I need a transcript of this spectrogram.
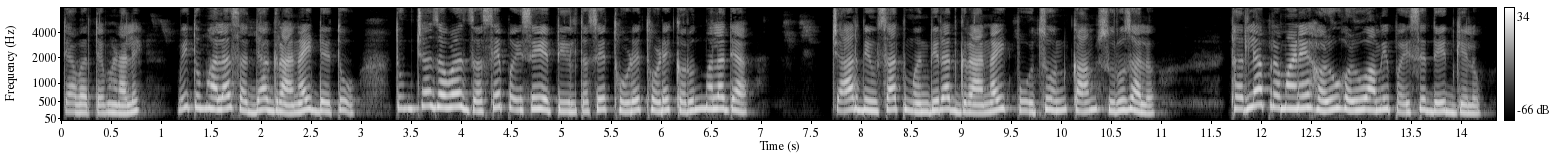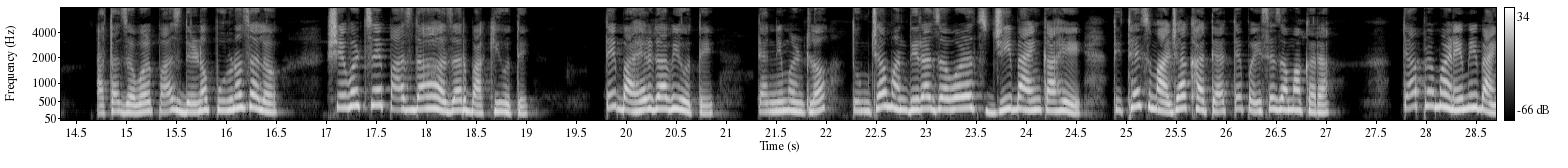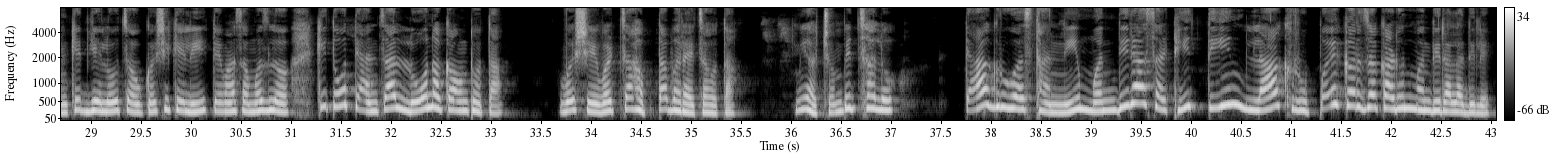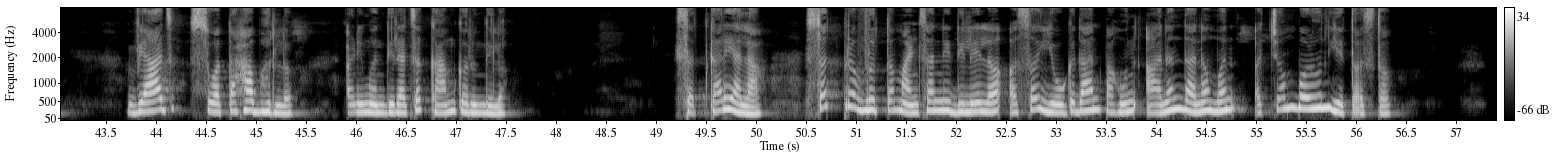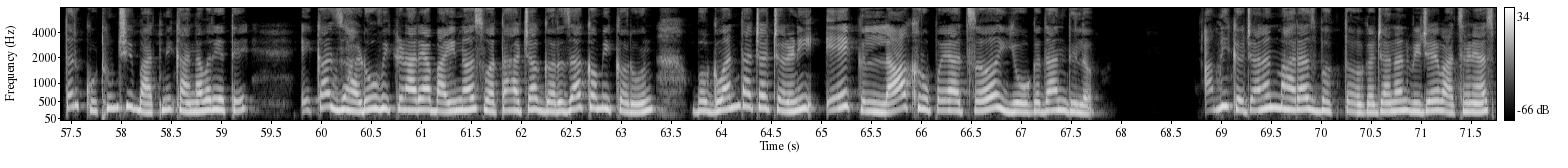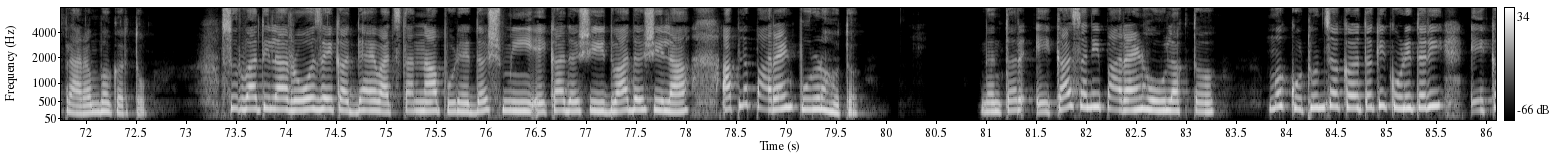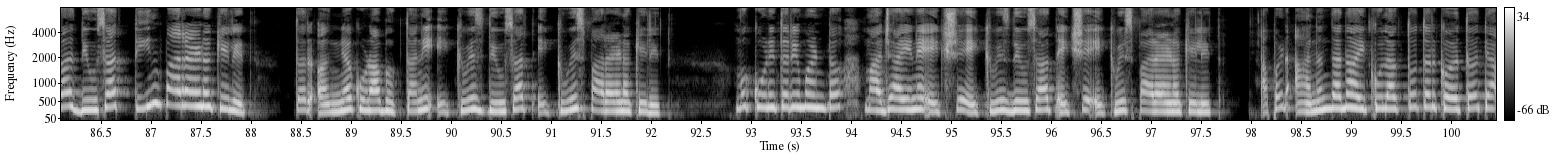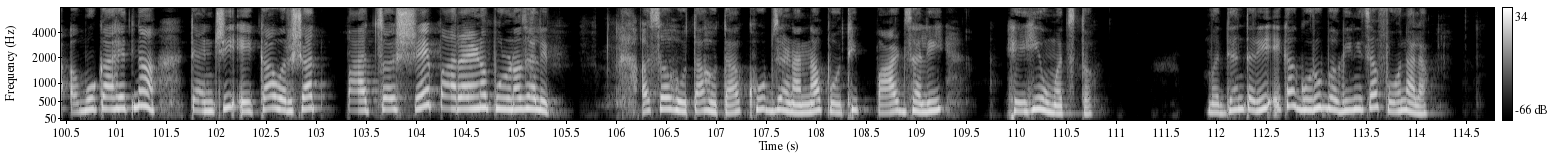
त्यावर ते म्हणाले मी तुम्हाला सध्या ग्रॅनाईट देतो. तुमच्याजवळ जसे पैसे येतील तसे थोडे थोडे करून मला द्या. चार दिवसात मंदिरात ग्रॅनाईट पोहोचून काम सुरू झालं. ठरल्याप्रमाणे हळूहळू आम्ही पैसे देत गेलो. आता जवळपास देणं पूर्ण झालं. शेवटचे पाच दहा हजार बाकी होते. ते बाहेरगावी होते. त्यांनी म्हटलं तुमच्या मंदिराजवळच जी बँक आहे तिथेच माझ्या खात्यात ते पैसे जमा करा. त्याप्रमाणे मी बँकेत गेलो चौकशी केली तेव्हा समजलं की तो त्यांचा लोन अकाउंट होता व शेवटचा हप्ता भरायचा होता. मी अचंबित झालो. त्या गृहस्थांनी मंदिरासाठी तीन लाख रुपये कर्ज काढून मंदिराला दिले. व्याज स्वतः भरलं आणि मंदिराचं काम करून दिलं. सत्कार्याला सत्प्रवृत्त माणसांनी दिलेलं असं योगदान पाहून आनंदानं मन अचंबळून येत असतं. तर कुठूनची बातमी कानावर येते? एका झाडू विकणाऱ्या बाईनं स्वतःच्या गरजा कमी करून भगवंताच्या चरणी एक लाख रुपयाचं योगदान दिलं. आम्ही गजानन महाराज भक्त गजानन विजय वाचण्यास प्रारंभ करतो. सुरुवातीला रोज एक अध्याय वाचताना पुढे दशमी एकादशी द्वादशीला आपलं पारायण पूर्ण होतं. नंतर एका सणी पारायण होऊ लागतं. मग कुठूनचं कळतं की कोणीतरी एका दिवसात तीन पारायणं केलीत? तर अन्य कुणा भक्तांनी एकवीस दिवसात एकवीस पारायणं केलीत. मग कुणीतरी म्हणतं माझ्या आईने एकशे एकवीस दिवसात एकशे एकवीस पारायणं केलीत. आपण आनंदानं ऐकू लागतो तर कळतं त्या अमुक आहेत ना त्यांची एका वर्षात पाचशे पारायणं पूर्ण झालीत. असं होता होता खूप जणांना पोथी पाठ झाली हेही उमजतं. मध्यंतरी एका गुरु भगिनीचा फोन आला.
